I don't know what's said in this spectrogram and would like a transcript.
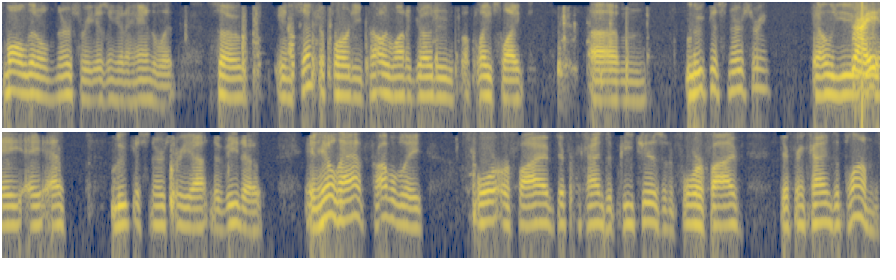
small little nursery isn't going to handle it. So in Central Florida, you probably want to go to a place like um, Lukas Nursery, L U A A S, Lukas Nursery out in Oviedo, and he'll have probably four or five different kinds of peaches and four or five different kinds of plums.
